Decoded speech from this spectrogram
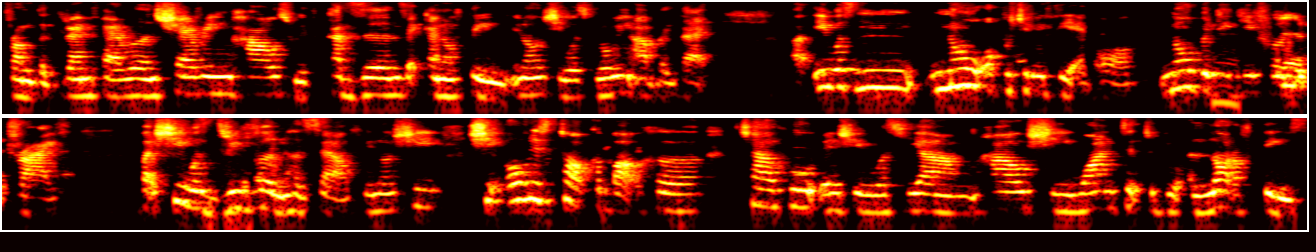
from the grandparents, sharing house with cousins, that kind of thing. You know, she was growing up like that. Uh, it was no opportunity at all. Nobody mm. gave her the drive but she was driven herself. You know she she always talked about her childhood when she was young how she wanted to do a lot of things.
